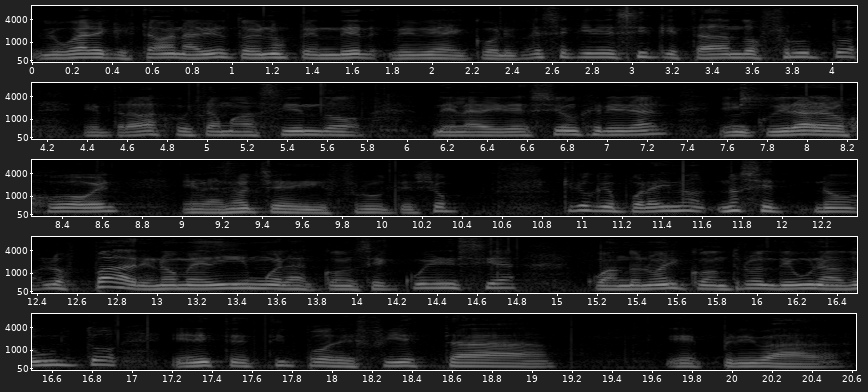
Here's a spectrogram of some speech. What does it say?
lugares que estaban abiertos de no expender bebidas alcohólicas. Eso quiere decir que está dando fruto el trabajo que estamos haciendo de la dirección general en cuidar a los jóvenes en las noches de disfrute. Yo creo que por ahí no, no, se, no los padres no medimos las consecuencias cuando no hay control de un adulto en este tipo de fiesta eh, privada.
